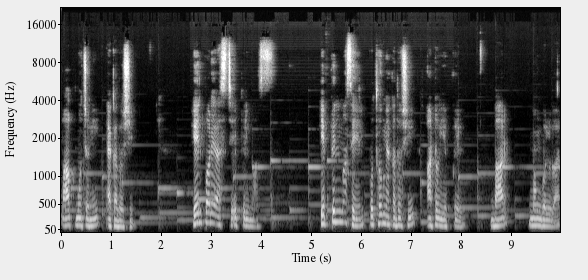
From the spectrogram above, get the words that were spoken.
পাপমোচনী একাদশী। এরপরে আসছে এপ্রিল মাস। এপ্রিল মাসের প্রথম একাদশী আটই এপ্রিল, বার মঙ্গলবার।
